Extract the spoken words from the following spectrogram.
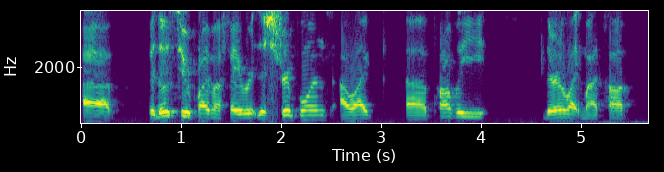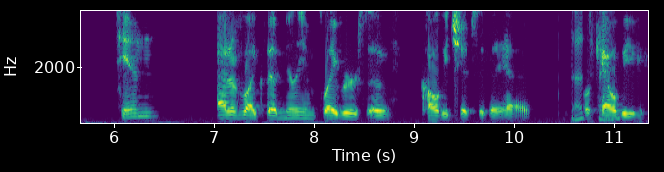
Uh, but those two are probably my favorite. The shrimp ones I like. Uh, probably they're like my top ten out of like the million flavors of Calbee chips that they have, That's or fair. Calbee,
